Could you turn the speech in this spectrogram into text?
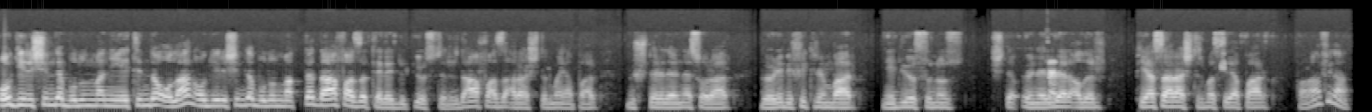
o girişimde bulunma niyetinde olan o girişimde bulunmakta daha fazla tereddüt gösterir. Daha fazla araştırma yapar. Müşterilerine sorar. Böyle bir fikrim var. Ne diyorsunuz? İşte öneriler Tabii. alır. Piyasa araştırması yapar falan filan.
